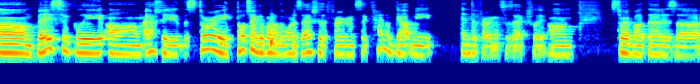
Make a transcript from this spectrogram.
Um, basically, um, actually, the story Dolce & Gabbana, the one is actually the fragrance that kind of got me into fragrances. Actually, um, story about that is uh,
